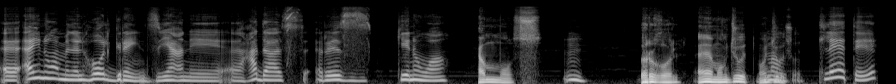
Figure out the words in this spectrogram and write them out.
آه أي نوع من الهول جرينز يعني آه عدس رز كينوا. حمص. مم. برغل. إيه موجود موجود, موجود. ثلاثة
